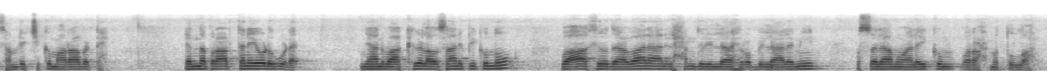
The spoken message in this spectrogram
സംരക്ഷിക്കുമാറാവട്ടെ എന്ന പ്രാർത്ഥനയോടുകൂടെ ഞാൻ വാക്കുകൾ അവസാനിപ്പിക്കുന്നു. വ ആഖിറു അലഹമുല്ലാഹി ആലമീൻ. അസ്സലാമു അലൈക്കും വറഹ്മത്തുള്ളാഹി.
